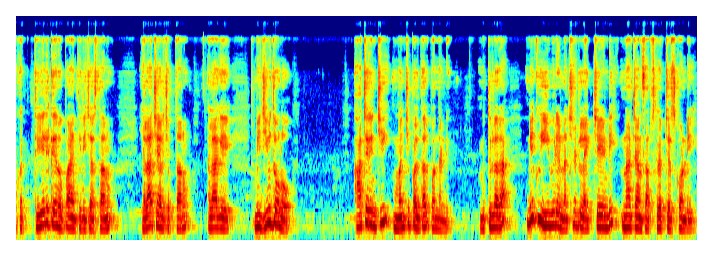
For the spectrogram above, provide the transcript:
ఒక తేలికైన ఉపాయం తెలియచేస్తాను. ఎలా చేయాలో చెప్తాను. అలాగే మీ జీవితంలో ఆచరించి మంచి ఫలితాలు పొందండి. మిత్రులారా మీకు ఈ వీడియో నచ్చినట్టు లైక్ చేయండి. నా ఛానల్ సబ్స్క్రైబ్ చేసుకోండి.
